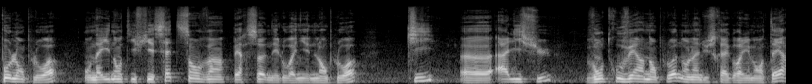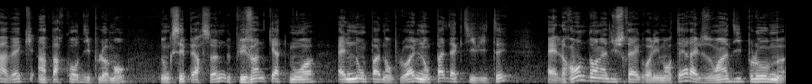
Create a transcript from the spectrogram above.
Pôle emploi. On a identifié 720 personnes éloignées de l'emploi qui, euh, à l'issue, vont trouver un emploi dans l'industrie agroalimentaire avec un parcours diplômant. Donc ces personnes, depuis 24 mois, elles n'ont pas d'emploi, elles n'ont pas d'activité. Elles rentrent dans l'industrie agroalimentaire, elles ont un diplôme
